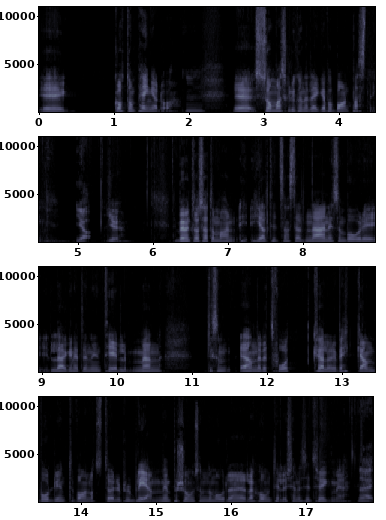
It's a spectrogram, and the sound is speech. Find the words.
eh, gott om pengar då. Mm. Eh, som man skulle kunna lägga på barnpassning. Ja. Ju. Det behöver inte vara så att de har en heltidsanställd nanny som bor i lägenheten intill. Men liksom en eller två kvällar i veckan borde ju inte vara något större problem med en person som de odlar en relation till och känner sig trygg med. Nej.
